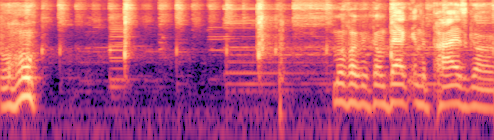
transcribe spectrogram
Uh huh. Motherfucker come back and the pie's gone.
